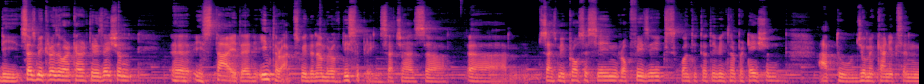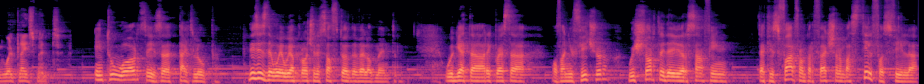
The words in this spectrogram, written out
The seismic reservoir characterization uh, is tied and interacts with a number of disciplines such as uh, um, seismic processing, rock physics, quantitative interpretation, up to geomechanics and well placement. In two words is a tight loop. This is the way we approach the software development. We get a request uh, of a new feature, we shortly deliver something that is far from perfection but still fulfill uh,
